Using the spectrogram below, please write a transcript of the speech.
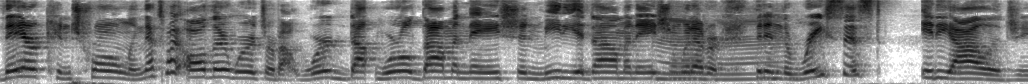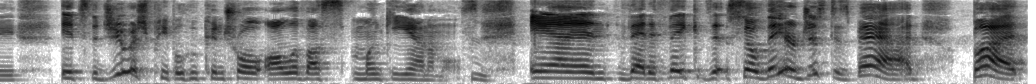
they are controlling. That's why all their words are about word do- world domination media domination whatever. That in the mm-hmm. racist ideology it's the jewish people who control all of us monkey animals. And that if they so they are just as bad but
